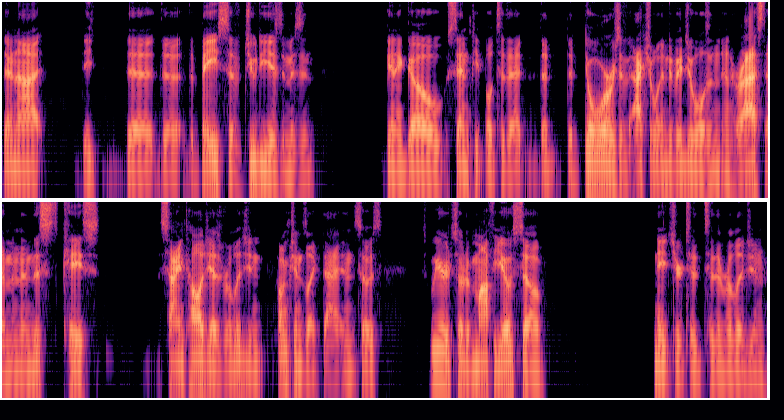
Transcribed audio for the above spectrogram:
they're not the the the the base of Judaism isn't going to go send people to that the the doors of actual individuals and, and harass them. And in this case, Scientology as religion functions like that, and so it's it's weird, sort of mafioso nature to to the religion.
